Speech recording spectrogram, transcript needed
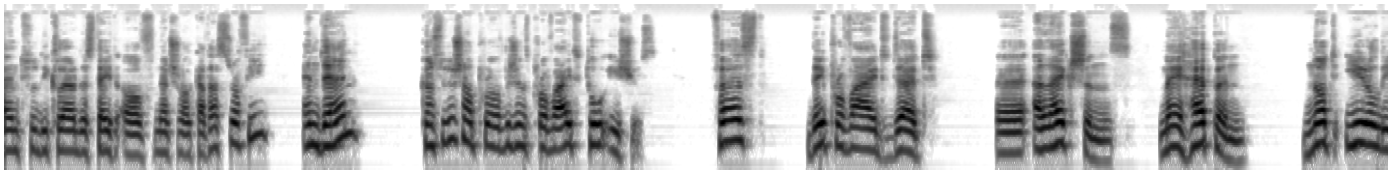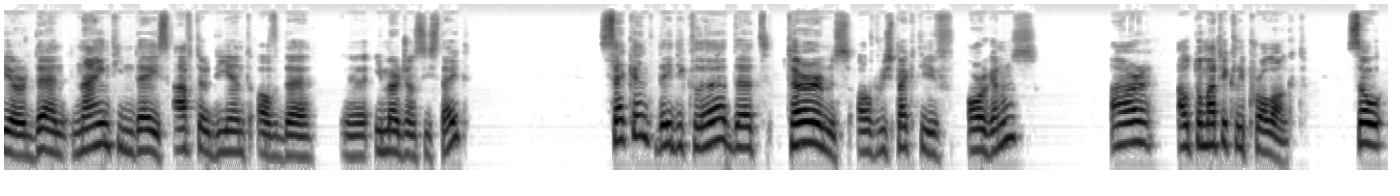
and to declare the state of natural catastrophe and then constitutional provisions provide two issues first they provide that uh, elections may happen not earlier than 19 days after the end of the uh, emergency state. Second, they declare that terms of respective organs are automatically prolonged. So,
